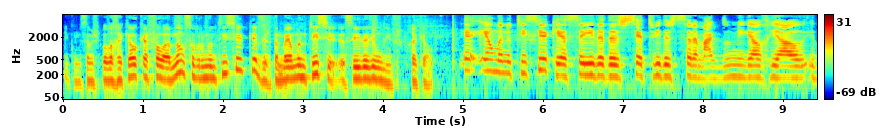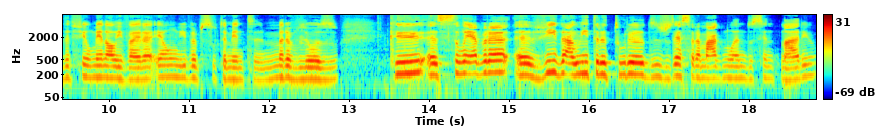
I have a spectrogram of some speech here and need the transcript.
E começamos pela Raquel. Quer falar não sobre uma notícia, quer dizer, também é uma notícia, a saída de um livro. Raquel. É, é uma notícia que é a saída das Sete Vidas de Saramago, de Miguel Real e de Filomena Oliveira. É um livro absolutamente maravilhoso que uh, celebra a vida, a literatura de José Saramago no ano do centenário.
